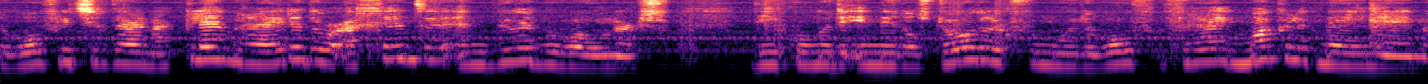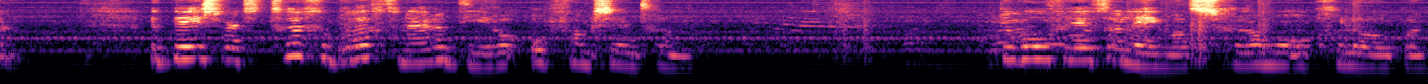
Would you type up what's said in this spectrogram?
De wolf liet zich daarna klemrijden door agenten en buurtbewoners. Die konden de inmiddels dodelijk vermoeide wolf vrij makkelijk meenemen. Het beest werd teruggebracht naar het dierenopvangcentrum. De wolf heeft alleen wat schrammel opgelopen.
